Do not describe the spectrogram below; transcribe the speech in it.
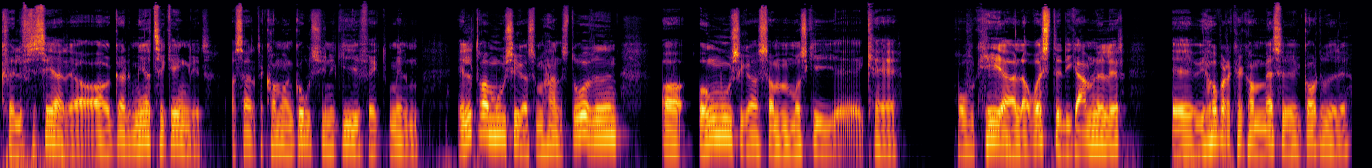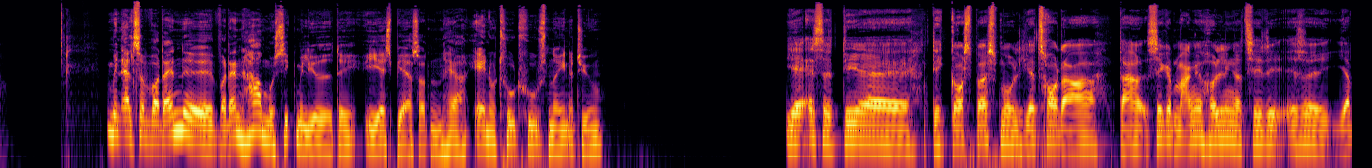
kvalificere det og gøre det mere tilgængeligt. Og så der kommer en god synergieffekt mellem ældre musikere, som har en stor viden, og unge musikere, som måske øh, kan provokere eller ryste de gamle lidt. Øh, vi håber, der kan komme en masse godt ud af det. Men altså, hvordan, hvordan har musikmiljøet det i Esbjerg sådan her anno 2021? Ja, altså, det er, det er et godt spørgsmål. Jeg tror, der er, der er sikkert mange holdninger til det. Altså, jeg,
